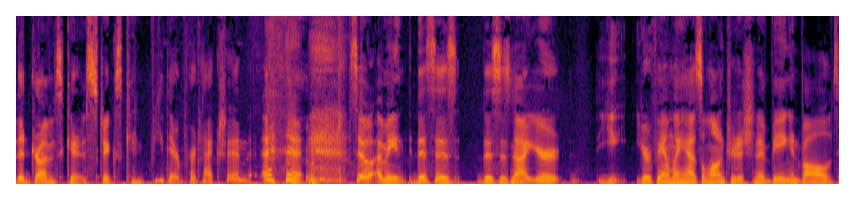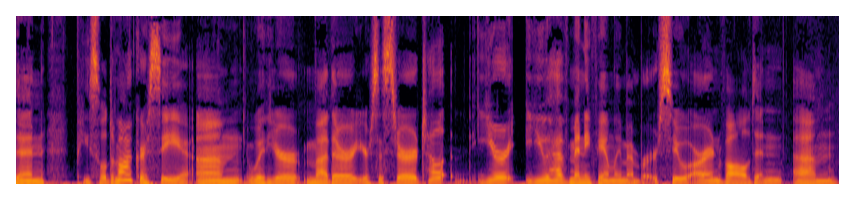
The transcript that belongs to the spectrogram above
the drumsticks can be their protection. so, I mean, this is this is not your y- your family has a long tradition of being involved in peaceful democracy. Um, with your mother, your sister, tell you're you have many family members who are involved in. Um,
